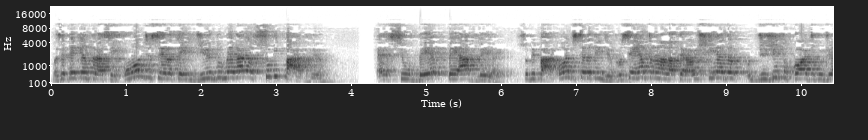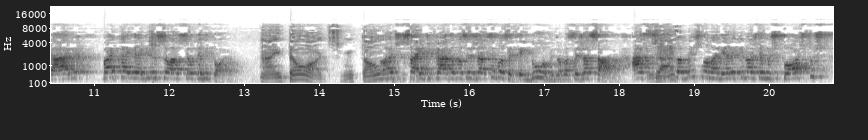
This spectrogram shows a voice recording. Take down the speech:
Você tem que entrar assim, onde ser atendido, melhor é o subpav. S-U-B-P-A-V. Subpav. Onde ser atendido. Você entra na lateral esquerda, digita o código de área, vai cair ali o seu, o seu território. Ah, então ótimo. Então, Antes de sair de casa, você já, se você tem dúvida, você já sabe. Assim, Já. da mesma maneira que nós temos postos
